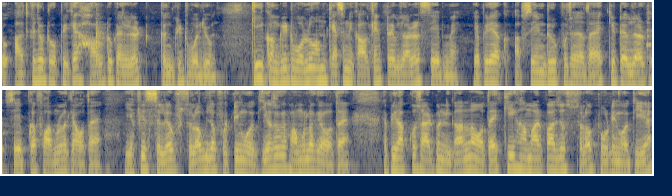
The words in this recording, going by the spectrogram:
तो आज का जो टॉपिक है how to calculate concrete volume कि कंक्रीट वॉल्यूम हम कैसे निकालते हैं ट्रेपजाइडल शेप में? या फिर आपसे इंटरव्यू पूछा जाता है कि ट्रेपजाइडल शेप का फार्मूला क्या होता है? या फिर स्लोप स्लोप जो फुटिंग होती है उसका फार्मूला क्या होता है? या फिर आपको साइड पर निकालना होता है कि हमारे पास जो स्लोप फुटिंग होती है,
